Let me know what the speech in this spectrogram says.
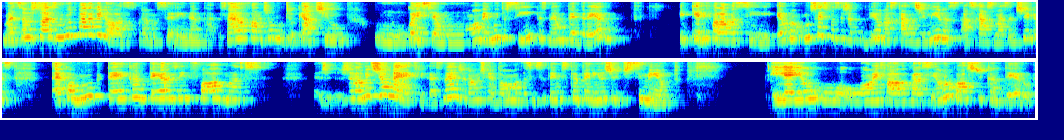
Mas são histórias muito maravilhosas para não serem inventadas. Né? Ela fala de, um, de que ela tinha um, um, conheceu um homem muito simples, né? Um pedreiro, e que ele falava assim: eu não, não sei se você já viu nas casas de Minas, as casas mais antigas, é comum ter canteiros em formas geralmente geométricas, né? Geralmente redondas, assim, você tem uns canteirinhos de, de cimento. E aí o, o, o, homem falava com ela assim: eu não gosto de canteiro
